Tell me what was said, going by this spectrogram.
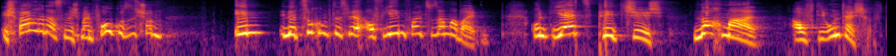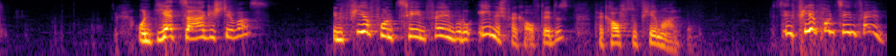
Ich höre das nicht. Mein Fokus ist schon im, in der Zukunft, dass wir auf jeden Fall zusammenarbeiten. Und jetzt pitch ich nochmal auf die Unterschrift. Und jetzt sage ich dir was. In vier von zehn Fällen, wo du eh nicht verkauft hättest, verkaufst du viermal. In vier von zehn Fällen.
